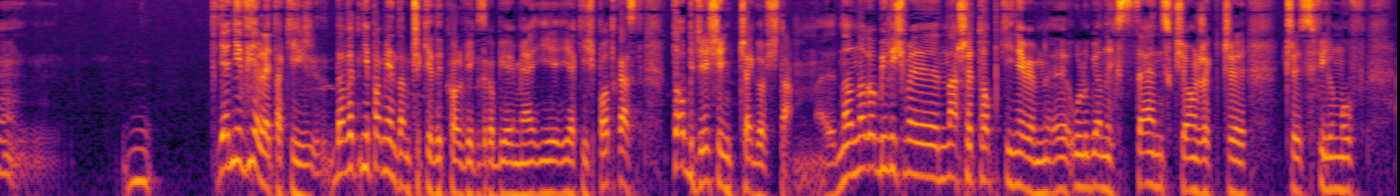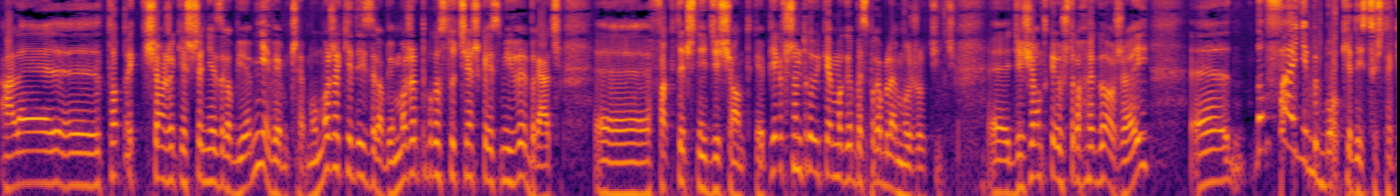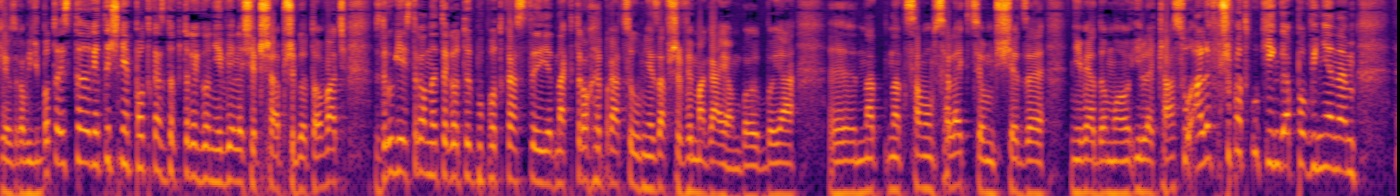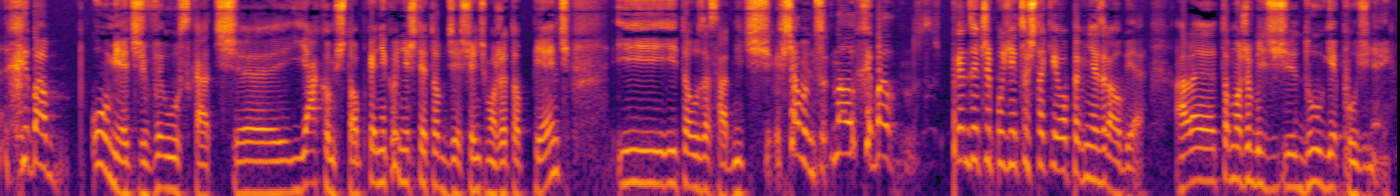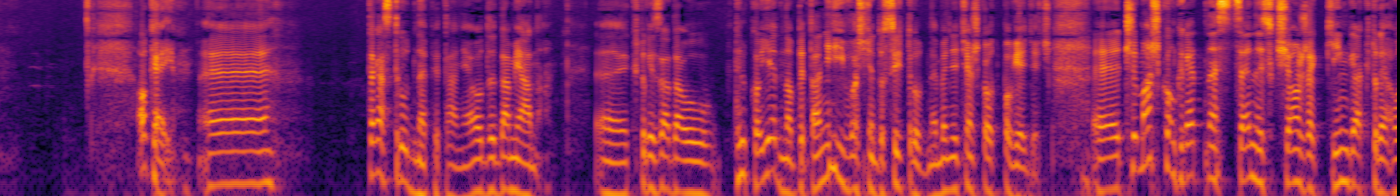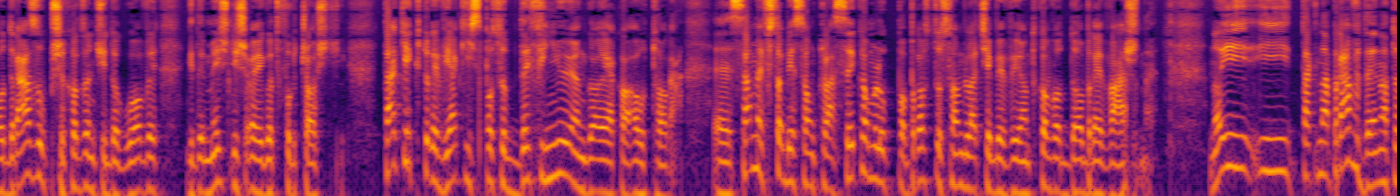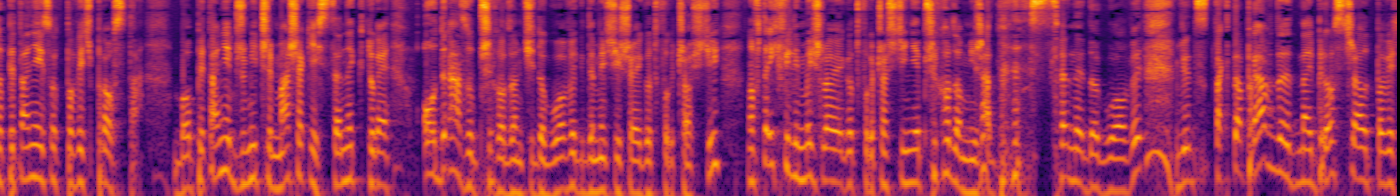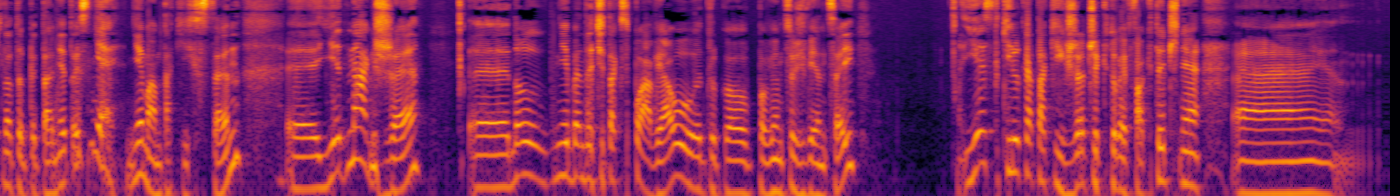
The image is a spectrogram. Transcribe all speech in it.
ja niewiele takich, nawet nie pamiętam, czy kiedykolwiek zrobiłem jakiś podcast, top 10 czegoś tam. No, no robiliśmy nasze topki, nie wiem, ulubionych scen z książek, czy, czy z filmów, ale e, topek książek jeszcze nie zrobiłem. Nie wiem czemu. Może kiedyś zrobię. Może po prostu ciężko jest mi wybrać e, faktycznie dziesiątkę. Pierwszą trójkę mogę bez problemu rzucić. E, dziesiątkę już trochę gorzej. E, no fajnie by było kiedyś coś takiego zrobić, bo to jest teoretycznie podcast, do którego niewiele się trzeba przygotować. Z drugiej strony tego typu podcasty jednak trochę pracy u mnie zawsze wymagają, bo, bo ja e, nad, nad samą selekcją siedzę nie wiadomo ile czasu, ale w przypadku Kinga powinienem chyba umieć wyłuskać e, jakąś topkę, niekoniecznie top 10, może top 5 i, i to uzasadnić. Chciałbym, no chyba prędzej czy później coś takiego pewnie zrobię, ale to może być długie później. Okej. Okay. E, teraz trudne pytanie od Damiana. E, który zadał tylko jedno pytanie i właśnie dosyć trudne, będzie ciężko odpowiedzieć. E, czy masz konkretne sceny z książek Kinga, które od razu przychodzą ci do głowy, gdy myślisz o jego twórczości? Takie, które w jakiś sposób definiują go jako autora. E, same w sobie są klasyką lub po prostu są dla ciebie wyjątkowo dobre, ważne. No i, i tak naprawdę na to pytanie jest odpowiedź prosta, bo pytanie brzmi, czy masz jakieś sceny, które od razu przychodzą ci do głowy, gdy myślisz o jego twórczości? No w tej chwili chwili myślę o jego twórczości, nie przychodzą mi żadne sceny do głowy, więc tak naprawdę najprostsza odpowiedź na to pytanie to jest nie, nie mam takich scen. E, jednakże no nie będę ci tak spławiał, tylko powiem coś więcej. Jest kilka takich rzeczy, które faktycznie e,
